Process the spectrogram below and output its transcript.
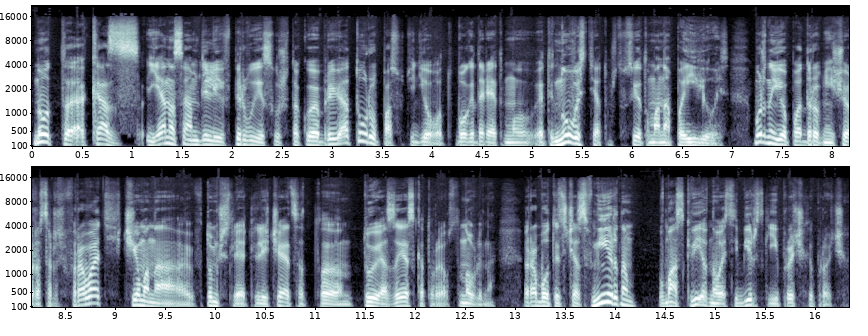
Ну вот э, КАЗ, я на самом деле впервые слышу такую аббревиатуру, по сути дела, вот благодаря этому, этой новости о том, что в Светом она появилась. Можно ее подробнее еще раз расшифровать, чем она в том числе отличается от э, той АЗС, которая установлена, работает сейчас в Мирном, в Москве, в Новосибирске и прочих, и прочих?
